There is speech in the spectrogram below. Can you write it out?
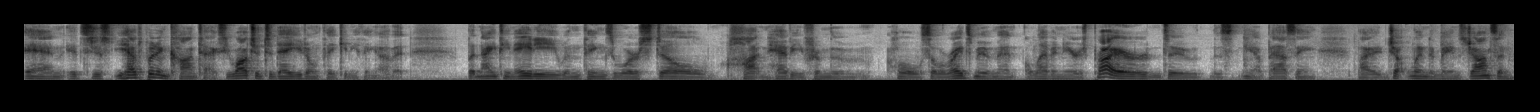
and it's just you have to put it in context. You watch it today, you don't think anything of it, but 1980, when things were still hot and heavy from the whole civil rights movement, 11 years prior to this, you know, passing by Lyndon Baines Johnson,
